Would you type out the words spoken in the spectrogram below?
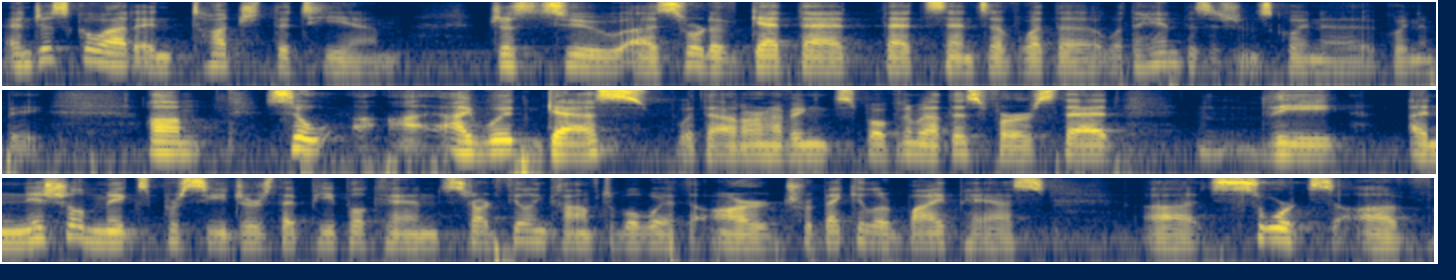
and just go out and touch the TM just to uh, sort of get that, that sense of what the what the hand position is going to going to be. Um, so I, I, would guess, without our having spoken about this first, that the initial MIGS procedures that people can start feeling comfortable with are trabecular bypass uh, sorts of,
